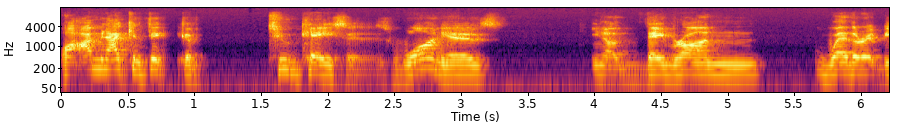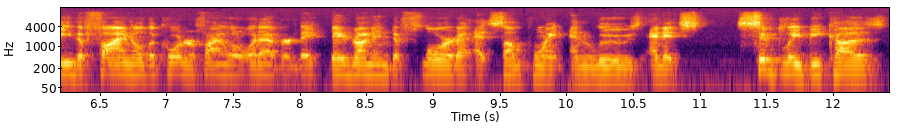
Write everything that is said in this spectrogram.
Well, I mean, I can think of two cases. One is, you know, they run whether it be the final, the quarterfinal, or whatever, they, they run into Florida at some point and lose. And it's simply because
